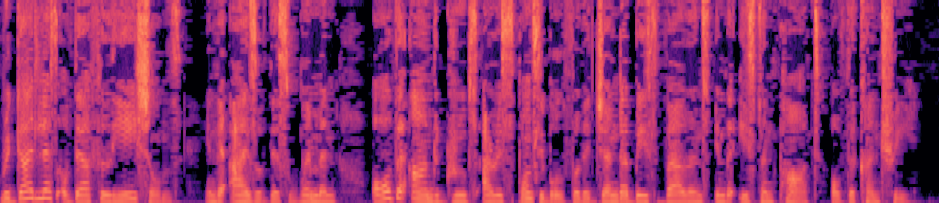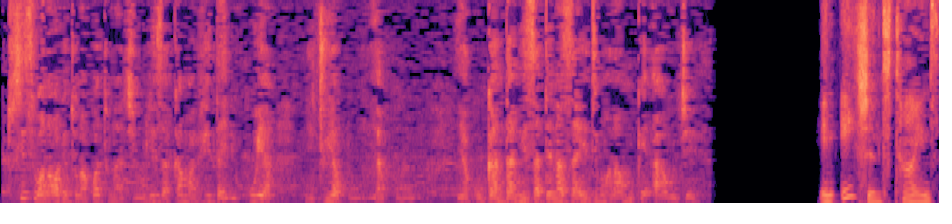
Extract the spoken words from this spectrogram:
Regardless of their affiliations, in the eyes of these women, all the armed groups are responsible for the gender-based violence in the eastern part of the country. Sisi wanawake tunakuwa tunajiuliza kama vita ilikuya ni juu ya, ku, ya, ku, ya kugandamiza tena zaidi mwanamke au je In ancient times,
